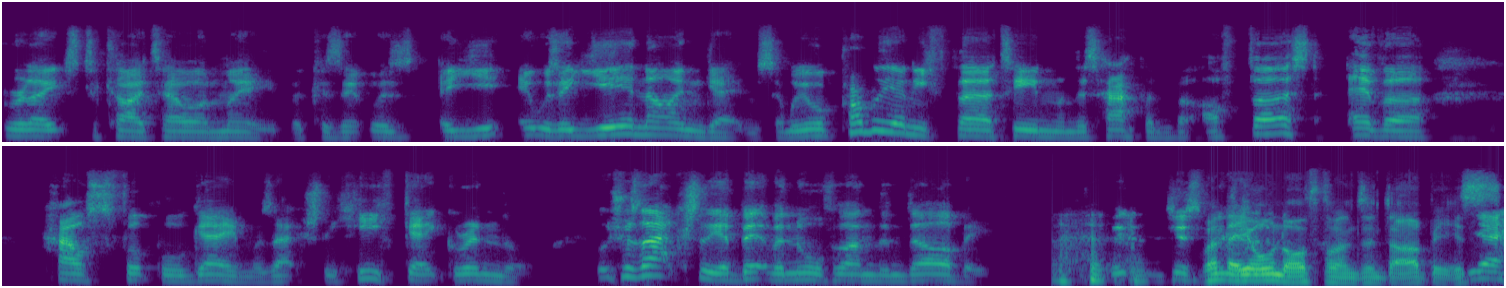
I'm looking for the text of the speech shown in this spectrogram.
relates to Kaito and me because it was a ye- it was a year nine game, so we were probably only thirteen when this happened. But our first ever house football game was actually Heathgate Grindle, which was actually a bit of a North London derby. Just When they all North London derbies. yeah,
